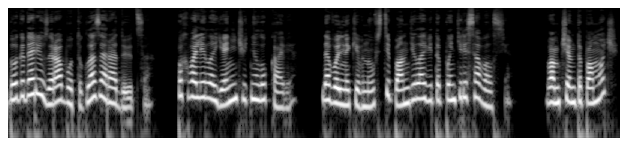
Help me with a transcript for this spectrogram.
«Благодарю за работу, глаза радуются», — похвалила я ничуть не лукаве. Довольно кивнув, Степан деловито поинтересовался. «Вам чем-то помочь?»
